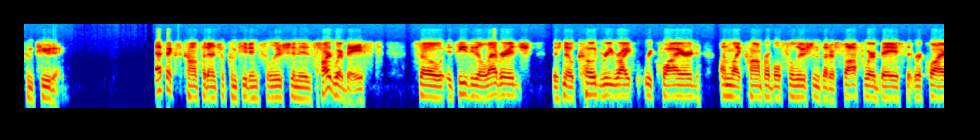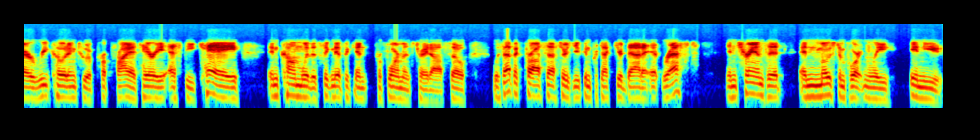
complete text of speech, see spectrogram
computing. EPYC's confidential computing solution is hardware based, so it's easy to leverage. There's no code rewrite required, unlike comparable solutions that are software based that require recoding to a proprietary SDK and come with a significant performance trade off. So, with EPYC processors, you can protect your data at rest, in transit, and most importantly, in use.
